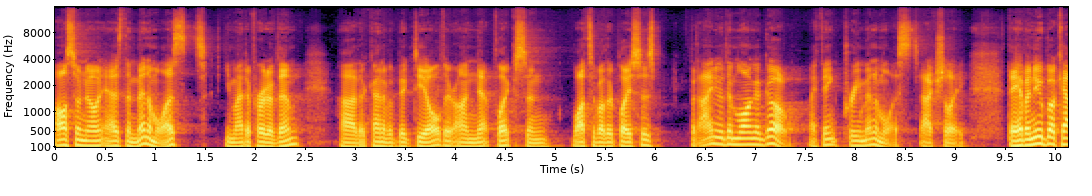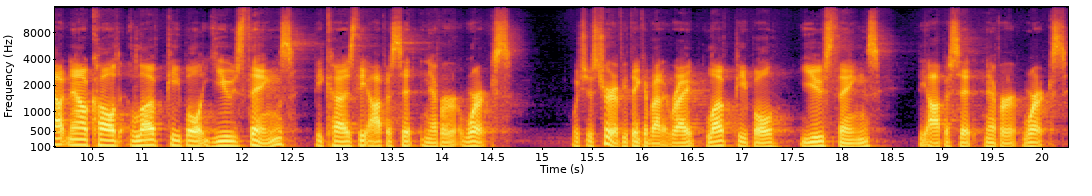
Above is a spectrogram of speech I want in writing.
also known as the Minimalists. You might have heard of them. Uh, they're kind of a big deal. They're on Netflix and lots of other places. But I knew them long ago. I think pre minimalists, actually. They have a new book out now called Love People, Use Things because the opposite never works, which is true if you think about it, right? Love people, use things, the opposite never works.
